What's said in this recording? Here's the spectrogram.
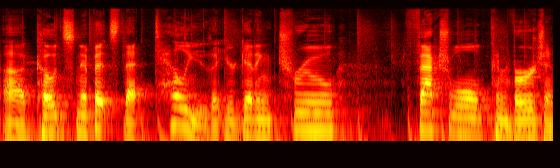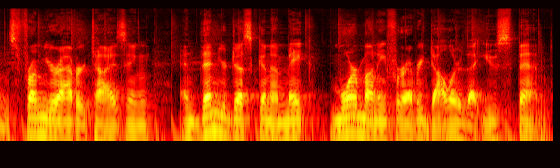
uh, code snippets that tell you that you're getting true factual conversions from your advertising, and then you're just gonna make more money for every dollar that you spend.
